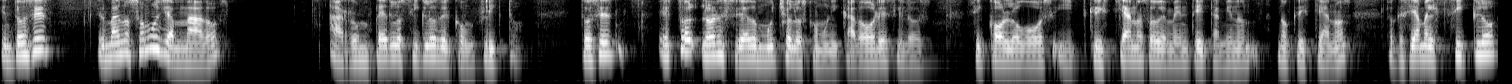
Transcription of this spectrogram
Entonces, hermanos, somos llamados a romper los ciclos del conflicto. Entonces, esto lo han estudiado mucho los comunicadores y los psicólogos y cristianos, obviamente, y también no, cristianos, lo que se llama el ciclo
